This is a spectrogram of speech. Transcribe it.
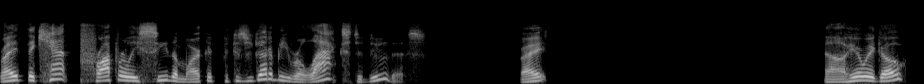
right? They can't properly see the market because you got to be relaxed to do this, right? Now, here we go.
